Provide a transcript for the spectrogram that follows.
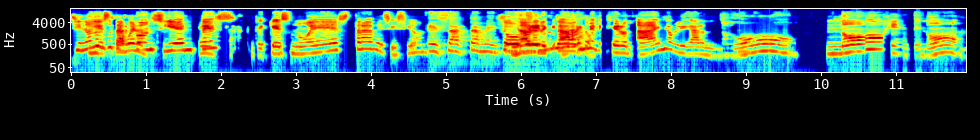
Si no y nos gusta, bueno, conscientes Exacto. de que es nuestra decisión. Exactamente. Sobre ay, me dijeron, ay, me obligaron. No, no, gente, no.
